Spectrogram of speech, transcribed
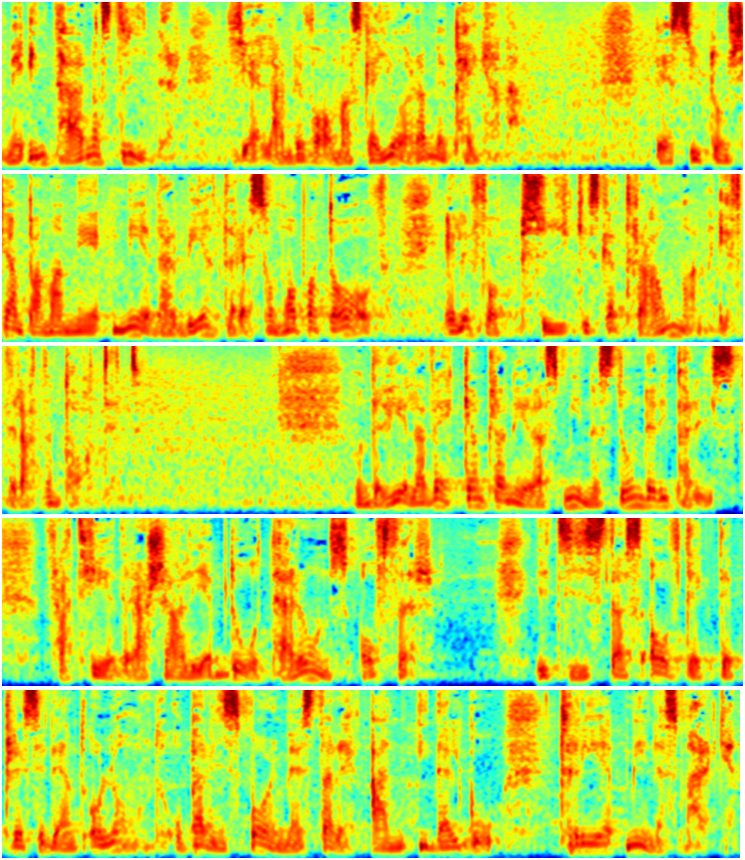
med interna strider gällande vad man ska göra med pengarna. Dessutom kämpar man med medarbetare som hoppat av eller fått psykiska trauman efter attentatet. Under hela veckan planeras minnesstunder i Paris för att hedra Charlie Hebdo-terrorns offer. I tisdags avtäckte president Hollande och Paris borgmästare Anne Hidalgo tre minnesmärken.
